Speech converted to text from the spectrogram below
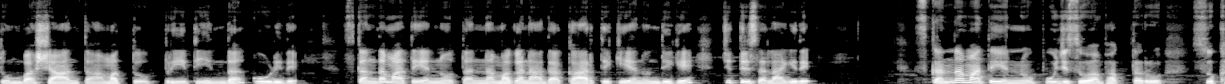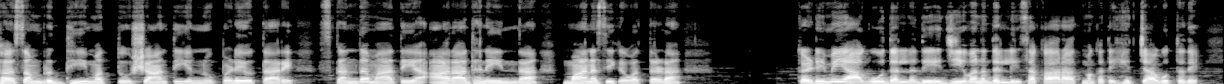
ತುಂಬ ಶಾಂತ ಮತ್ತು ಪ್ರೀತಿಯಿಂದ ಕೂಡಿದೆ. ಸ್ಕಂದಮಾತೆಯನ್ನು ತನ್ನ ಮಗನಾದ ಕಾರ್ತಿಕೇಯನೊಂದಿಗೆ ಚಿತ್ರಿಸಲಾಗಿದೆ. ಸ್ಕಂದಮಾತೆಯನ್ನು ಪೂಜಿಸುವ ಭಕ್ತರು ಸುಖ, ಸಮೃದ್ಧಿ ಮತ್ತು ಶಾಂತಿಯನ್ನು ಪಡೆಯುತ್ತಾರೆ. ಸ್ಕಂದಮಾತೆಯ ಆರಾಧನೆಯಿಂದ ಮಾನಸಿಕ ಒತ್ತಡ ಕಡಿಮೆಯಾಗುವುದಲ್ಲದೆ ಜೀವನದಲ್ಲಿ ಸಕಾರಾತ್ಮಕತೆ ಹೆಚ್ಚಾಗುತ್ತದೆ.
